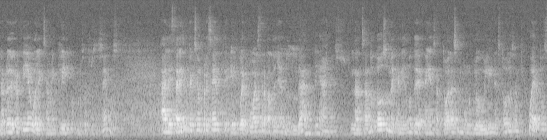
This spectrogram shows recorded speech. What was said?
la radiografía o el examen clínico que nosotros hacemos. Al estar esa infección presente, el cuerpo va a estar batallando durante años, lanzando todos sus mecanismos de defensa, todas las inmunoglobulinas, todos los anticuerpos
